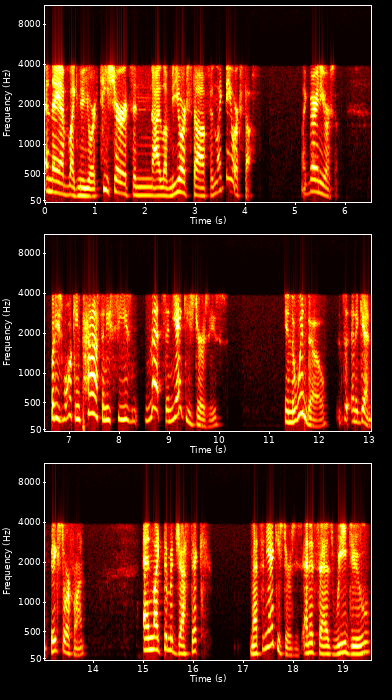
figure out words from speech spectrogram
and they have like New York T-shirts and I love New York stuff and like New York stuff, like very New York stuff. But he's walking past and he sees Mets and Yankees jerseys in the window, It's a- and again, big storefront, and like the majestic Mets and Yankees jerseys, and it says we do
